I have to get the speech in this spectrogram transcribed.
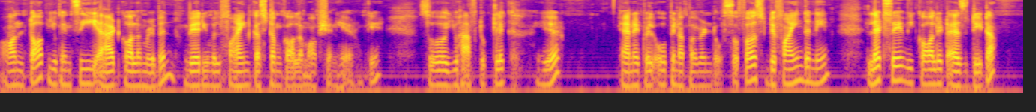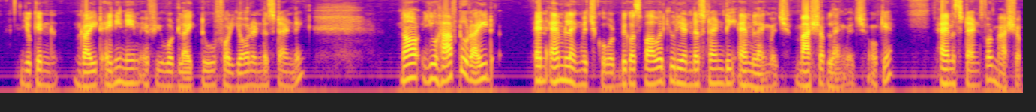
on top you can see add column ribbon where you will find custom column option here okay? So you have to click here and it will open up a window. So first define the name. Let's say we call it as data. You can write any name if you would like to for your understanding. Now you have to write an M language code because Power Query understand the M language mashup language okay? M stands for mashup.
